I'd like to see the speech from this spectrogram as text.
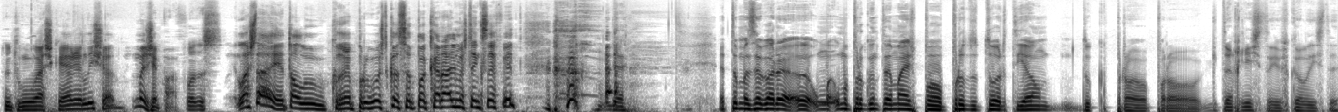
tudo o que um gajo quer é lixado. Mas é pá, foda-se. Lá está, é tal, correr por gosto cansa para caralho, mas tem que ser feito. Então, mas agora uh, uma, uma pergunta mais para o produtor Tião do que para o, para o guitarrista e vocalista.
